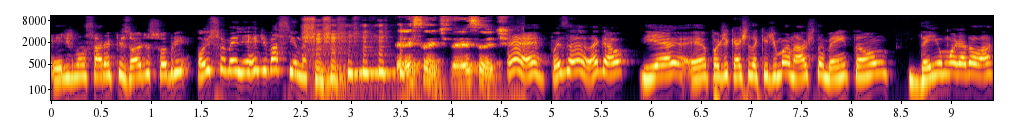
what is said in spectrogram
eles lançaram um episódio sobre os sommeliers de vacina. Interessante, interessante. É, é, pois é, legal. E é, é podcast daqui de Manaus também, então deem uma olhada lá,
